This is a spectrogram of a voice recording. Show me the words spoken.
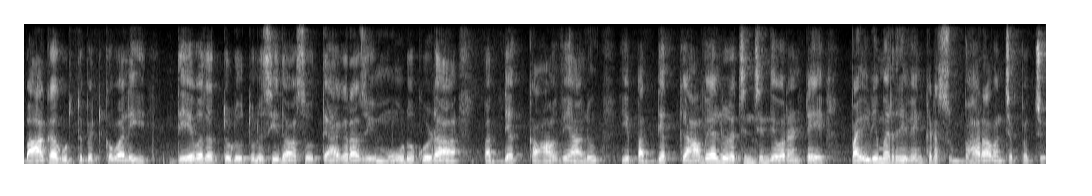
బాగా గుర్తుపెట్టుకోవాలి. దేవదత్తుడు తులసీదాసు త్యాగరాజు ఈ మూడు కూడా పద్య కావ్యాలు. ఈ పద్య కావ్యాలు రచించింది ఎవరంటే పైడిమర్రి వెంకట సుబ్బారావు అని చెప్పొచ్చు.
